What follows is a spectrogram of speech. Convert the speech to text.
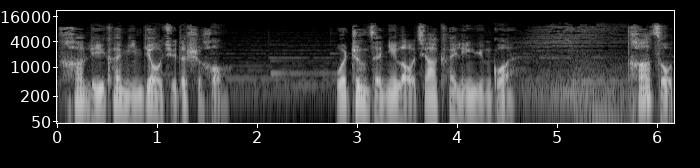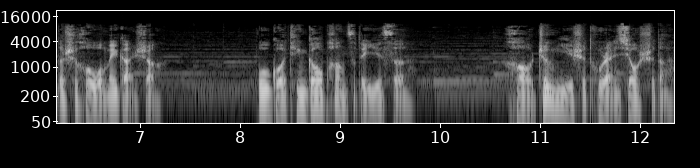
他离开民调局的时候，我正在你老家开凌云观。他走的时候我没赶上，不过听高胖子的意思，郝正义是突然消失的。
